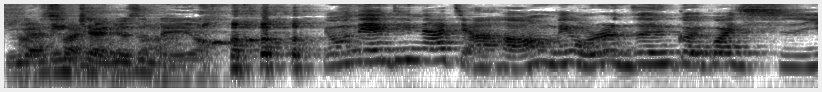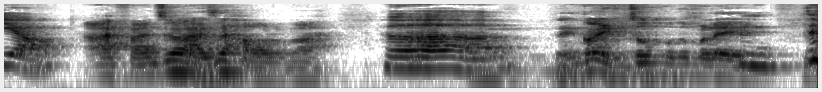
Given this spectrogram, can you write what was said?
应该听起来就是没有。有那天听他讲，好像没有认真乖乖吃药。啊，反正最后还是好了嘛。呃，难怪你中途那么累。对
